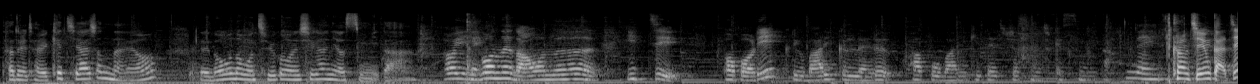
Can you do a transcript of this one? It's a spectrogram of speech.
다들 잘 캐치하셨나요? 네 너무너무 즐거운 시간이었습니다. 저희 이번에 나오는 있지 버버리 그리고 마리끌레르 화보 많이 기대해 주셨으면 좋겠습니다 네. 그럼 지금까지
